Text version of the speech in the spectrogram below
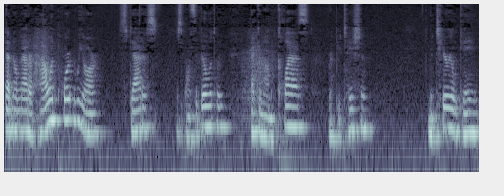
that no matter how important we are, status, responsibility, economic class, reputation, material gain,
